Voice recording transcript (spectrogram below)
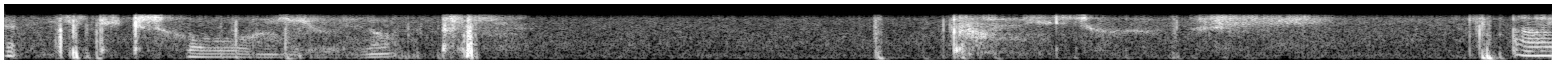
That takes so long, you know. I uh,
